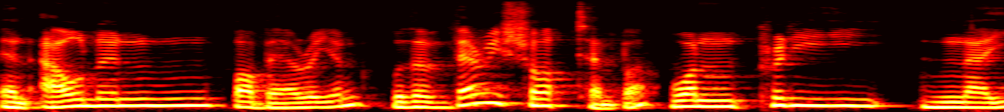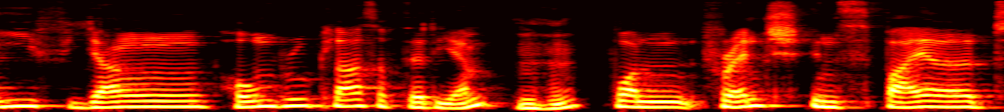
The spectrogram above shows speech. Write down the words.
an Owlin barbarian with a very short temper, one pretty naive young homebrew class of the DM, Mm-hmm. one French inspired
